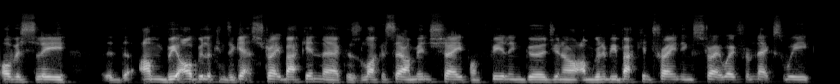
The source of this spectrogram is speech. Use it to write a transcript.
obviously, I'm be I'll be looking to get straight back in there because, like I say, I'm in shape. I'm feeling good. You know, I'm going to be back in training straight away from next week.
